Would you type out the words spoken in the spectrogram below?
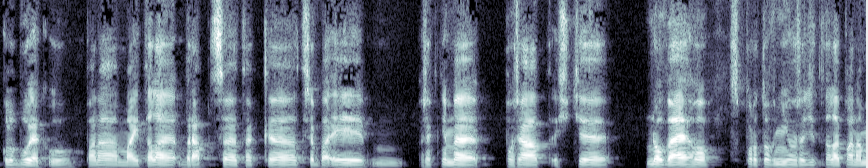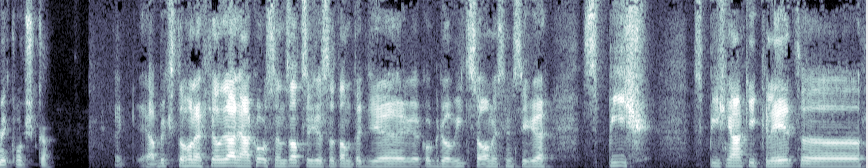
klubu, jak u pana majitele Brabce, tak eh, třeba i, mm, řekněme, pořád ještě nového sportovního ředitele pana Mikloška? Já bych z toho nechtěl dělat nějakou senzaci, že se tam teď je jako kdo ví co. Myslím si, že spíš, spíš nějaký klid, eh,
